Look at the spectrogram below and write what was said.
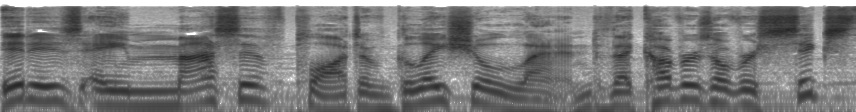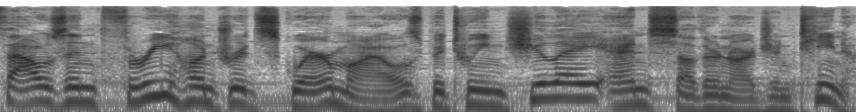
It is a massive plot of glacial land that covers over 6,300 square miles between Chile and southern Argentina.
